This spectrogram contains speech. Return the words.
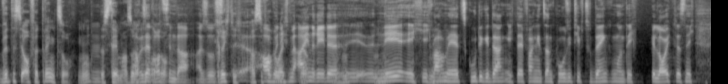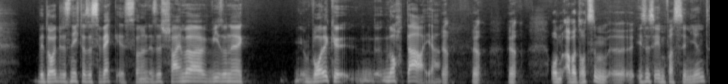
wird es ja auch verdrängt so, ne, mhm. das Thema. So Aber es ist ja trotzdem da. Also Richtig. Äh, Hast du auch wenn ich mir einrede, mhm. äh, mhm. nee, ich, ich mache mhm. mir jetzt gute Gedanken, ich fange jetzt an positiv zu denken und ich beleuchte es nicht bedeutet es nicht, dass es weg ist, sondern es ist scheinbar wie so eine Wolke noch da. Ja, ja, ja. ja. Und, aber trotzdem äh, ist es eben faszinierend,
